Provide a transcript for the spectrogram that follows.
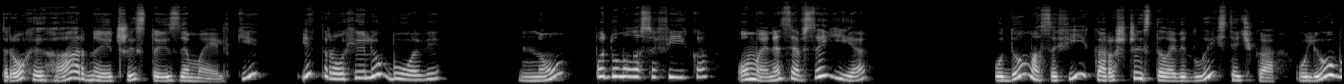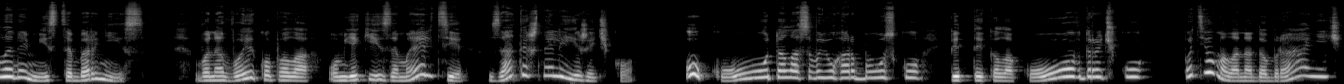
трохи гарної, чистої земельки і трохи любові. Ну, подумала Софійка, у мене це все є. Удома Софійка розчистила від листячка улюблене місце Берніс. Вона викопала у м'якій земельці затишне ліжечко, укутала свою гарбузку, підтикала ковдрочку, потьомала на добраніч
